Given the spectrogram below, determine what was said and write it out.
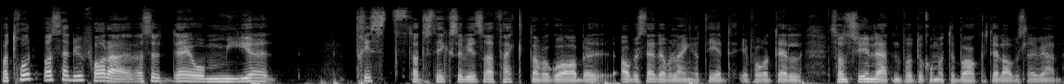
Hva, tror, hva ser du for deg? Altså, det er jo mye trist statistikk som viser effekten av å gå arbe- arbeidsledig over lengre tid, i forhold til sannsynligheten for at du kommer tilbake til arbeidslivet igjen.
